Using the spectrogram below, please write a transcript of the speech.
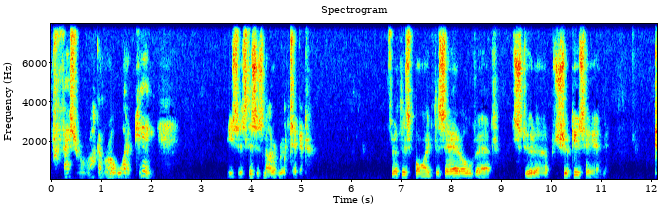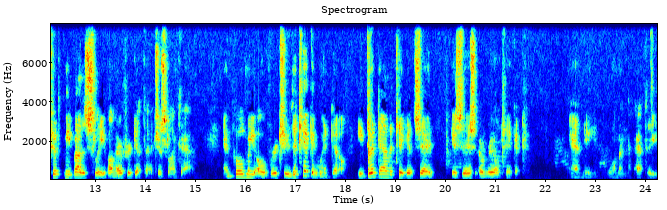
Professor of rock and roll, what a king. He says, This is not a real ticket. So at this point, the sad old vet stood up, shook his head, took me by the sleeve. I'll never forget that, just like that and pulled me over to the ticket window. He put down the ticket, said, Is this a real ticket? And the woman at the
